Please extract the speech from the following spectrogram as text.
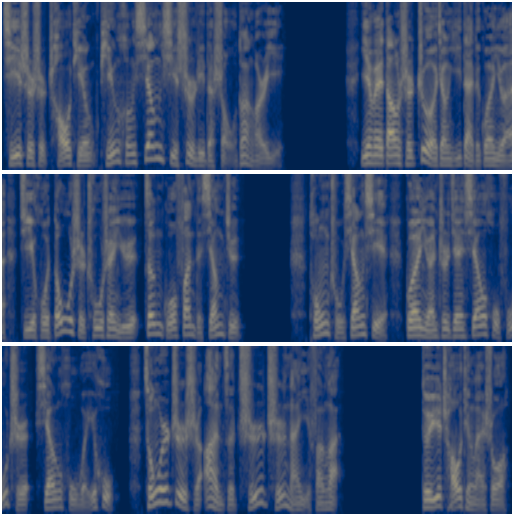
其实是朝廷平衡湘系势力的手段而已。因为当时浙江一带的官员几乎都是出身于曾国藩的湘军，同处湘系，官员之间相互扶持、相互维护，从而致使案子迟迟难以翻案。对于朝廷来说，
